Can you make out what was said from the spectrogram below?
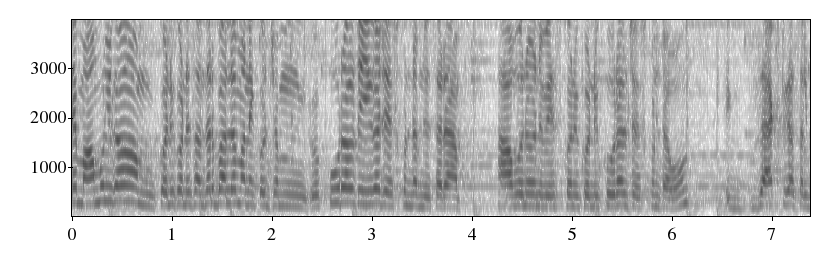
అంటే మామూలుగా కొన్ని కొన్ని సందర్భాల్లో మనకి కొంచెం కూరలు తీయగా చేసుకుంటాం చూసారా? ఆవ నూనె వేసుకొని కొన్ని కూరలు చేసుకుంటాము. ఎగ్జాక్ట్గా అసలు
